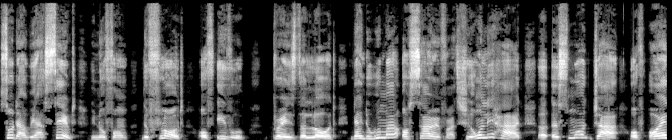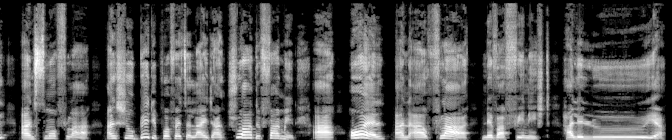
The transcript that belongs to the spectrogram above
so that we are saved, you know, from the flood of evil. Praise the Lord. Then the woman of Zarephath, she only had a, a small jar of oil and small flour and she obeyed the prophet Elijah, and throughout the famine, our oil and our flour never finished. Hallelujah.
